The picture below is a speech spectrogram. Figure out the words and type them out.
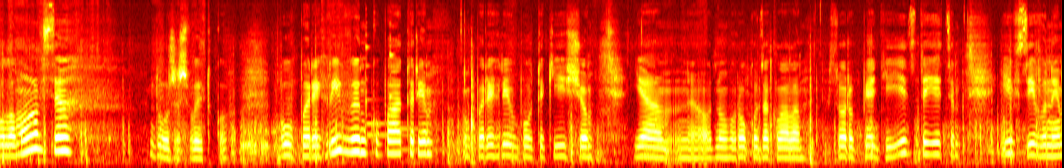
поламався дуже швидко. Був перегрів в інкубаторі. Перегрів був такий, що я одного року заклала 45 яєць, здається, і всі вони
